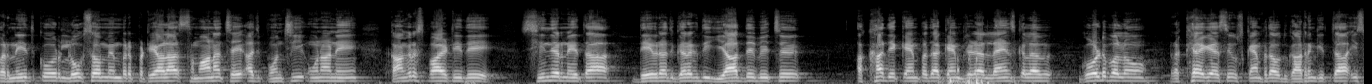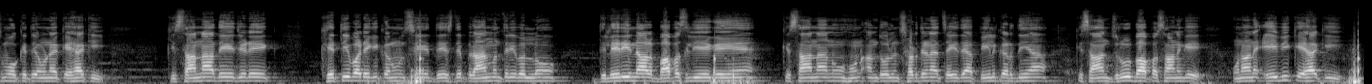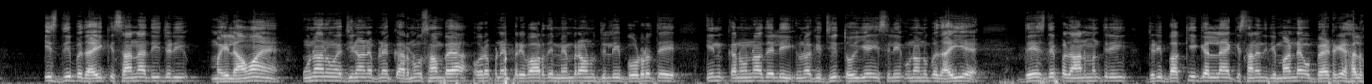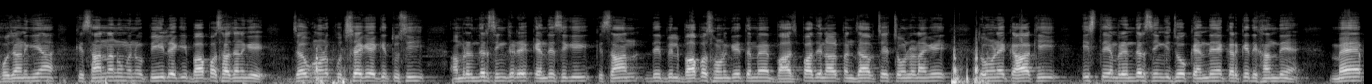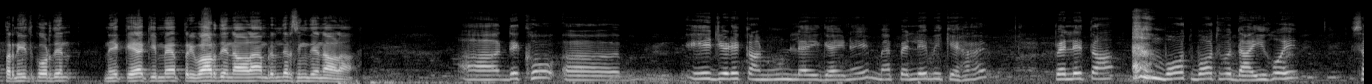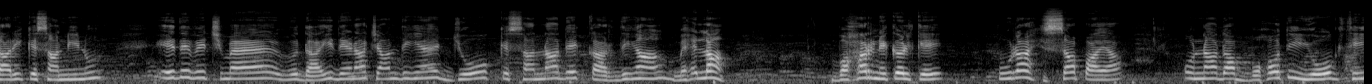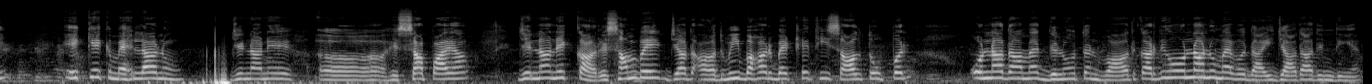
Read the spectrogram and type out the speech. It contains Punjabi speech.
ਪਰਨੀਤ ਕੌਰ ਲੋਕ ਸਭਾ ਮੈਂਬਰ ਪਟਿਆਲਾ ਸਮਾਣਾ 'ਚ ਅੱਜ ਪਹੁੰਚੀ। ਉਹਨਾਂ ਨੇ ਕਾਂਗਰਸ ਪਾਰਟੀ ਦੇ ਸੀਨੀਅਰ ਨੇਤਾ ਦੇਵਰਾਜ ਗਰਗ ਦੀ ਯਾਦ ਦੇ ਵਿੱਚ ਅੱਖਾਂ ਦੇ ਕੈਂਪ ਦਾ ਕੈਂਪ ਜਿਹੜਾ ਲਾਇੰਸ ਕਲੱਬ ਗੋਲਡ ਵੱਲੋਂ ਰੱਖਿਆ ਗਿਆ ਸੀ, ਉਸ ਕੈਂਪ ਦਾ ਉਦਘਾਟਨ ਕੀਤਾ। ਇਸ ਮੌਕੇ ਤੇ ਉਹਨਾਂ ਕਿਹਾ ਕਿ ਕਿਸਾਨਾਂ ਦੇ ਜਿਹੜੇ ਖੇਤੀਬਾੜੀ ਦੇ ਕਾਨੂੰਨ ਸੀ, ਦੇਸ਼ ਦੇ ਪ੍ਰਧਾਨ ਮੰਤਰੀ ਵੱਲੋਂ ਦਲੇਰੀ ਨਾਲ ਵਾਪਸ ਲਏ ਗਏ ਹੈ। ਕਿਸਾਨਾਂ ਨੂੰ ਹੁਣ ਅੰਦੋਲਨ ਛੱਡ ਦੇਣਾ ਚਾਹੀਦਾ ਹੈ, ਅਪੀਲ ਕਰਦੀਆਂ ਕਿਸਾਨ ਜ਼ਰੂਰ ਵਾਪਸ ਆਣਗੇ ਉਹਨਾਂ ਨੇ ਇਹ ਵੀ ਕਿਹਾ ਕਿ ਇਸ ਦੀ ਵਧਾਈ ਕਿਸਾਨਾਂ ਦੀ ਜਿਹੜੀ ਮਹਿਲਾਵਾਂ ਹੈ ਉਹਨਾਂ ਨੂੰ ਹੈ ਜਿਨ੍ਹਾਂ ਨੇ ਆਪਣੇ ਘਰ ਨੂੰ ਸੰਭਾਇਆ ਔਰ ਆਪਣੇ ਪਰਿਵਾਰ ਦੇ ਮੈਂਬਰਾਂ ਨੂੰ ਦਿੱਲੀ ਬਾਰਡਰ ਤੇ ਇਨ ਕਾਨੂੰਨਾਂ ਦੇ ਲਈ ਉਹਨਾਂ ਦੀ ਜਿੱਤ ਹੋਈ ਹੈ ਇਸ ਲਈ ਉਹਨਾਂ ਨੂੰ ਵਧਾਈ ਹੈ ਦੇਸ਼ ਦੇ ਪ੍ਰਧਾਨ ਮੰਤਰੀ ਜਿਹੜੀ ਬਾਕੀ ਗੱਲਾਂ ਹੈ ਕਿਸਾਨਾਂ ਦੀ ਡਿਮਾਂਡ ਹੈ ਉਹ ਬੈਠ ਕੇ ਹੱਲ ਹੋ ਜਾਣਗੀਆਂ। ਕਿਸਾਨਾਂ ਨੂੰ ਮੈਨੂੰ ਅਪੀਲ ਹੈ ਕਿ ਵਾਪਸ ਆ ਜਾਣਗੇ। ਜਦ ਉਹਨਾਂ ਨੂੰ ਪੁੱਛਿਆ ਗਿਆ ਕਿ ਤੁਸੀਂ ਅਮਰਿੰਦਰ ਸਿੰਘ ਜਿਹੜੇ ਕਹਿੰਦੇ ਸੀ ਕਿ ਕਿਸਾਨ ਦੇ ਬਿੱਲ ਵਾਪਸ ਹੋਣਗੇ, ਤੇ ਮੈਂ ਭਾਜਪਾ ਦੇ ਨਾਲ ਪੰਜਾਬ 'ਚ ਚੋਣ ਲੜਾਂਗੇ, ਤਾਂ ਉਹਨੇ ਨੇ ਕਿਹਾ ਕਿ ਇਸ ਤੇ ਅਮਰਿੰਦਰ ਸਿੰਘ ਜੋ ਕਹਿੰਦੇ ਹੈ ਕਰਕੇ ਦਿਖਾਉਂਦੇ ਹੈ ਮੈਂ ਪ੍ਰਨੀਤ ਕੌਰ ਦੇ ਨੇ ਕਿਹਾ ਕਿ ਮੈਂ ਪਰਿਵਾਰ ਦੇ ਨਾਲ ਆ ਅਮਰਿੰਦਰ ਸਿੰਘ ਦੇ ਨਾਲ ਆ ਦੇਖੋ ਇਹ ਜਿਹੜੇ ਕਾਨੂੰਨ ਲਏ ਗਏ ਨੇ, ਮੈਂ ਪਹਿਲੇ ਵੀ ਕਿਹਾ ਹੈ। ਪਹਿਲੇ ਤਾਂ ਬਹੁਤ ਬਹੁਤ ਵਧਾਈ ਹੋਏ ਸਾਰੀ ਕਿਸਾਨੀ ਨੂੰ। ਇਹਦੇ ਵਿੱਚ ਮੈਂ ਵਧਾਈ ਦੇਣਾ ਚਾਹੁੰਦੀ ਹਾਂ, ਜੋ ਕਿਸਾਨਾਂ ਦੇ ਘਰ ਦੀਆਂ ਮਹਿਲਾ ਬਾਹਰ ਨਿਕਲ ਕੇ ਪੂਰਾ ਹਿੱਸਾ ਪਾਇਆ, ਉਹਨਾਂ ਦਾ ਬਹੁਤ ਹੀ ਯੋਗ ਸੀ। ਇੱਕ ਇੱਕ ਮਹਿਲਾ ਨੂੰ ਜਿਨ੍ਹਾਂ ਨੇ ਹਿੱਸਾ ਪਾਇਆ, ਜਿਨ੍ਹਾਂ ਨੇ ਘਰ ਸੰਭੇ, ਜਦ ਆਦਮੀ ਬਾਹਰ ਬੈਠੇ ਸੀ ਸਾਲ ਤੋਂ ਉੱਪਰ, ਉਹਨਾਂ ਦਾ ਮੈਂ ਦਿਲੋਂ ਧੰਨਵਾਦ ਕਰਦੀ ਹਾਂ, ਉਹਨਾਂ ਨੂੰ ਮੈਂ ਵਧਾਈ ਜ਼ਿਆਦਾ ਦਿੰਦੀ ਹਾਂ।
